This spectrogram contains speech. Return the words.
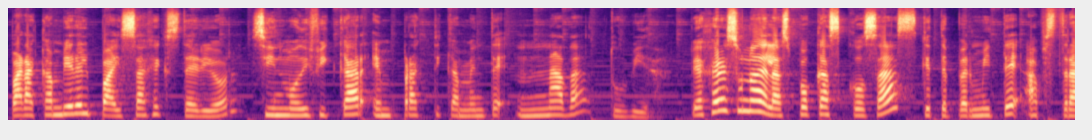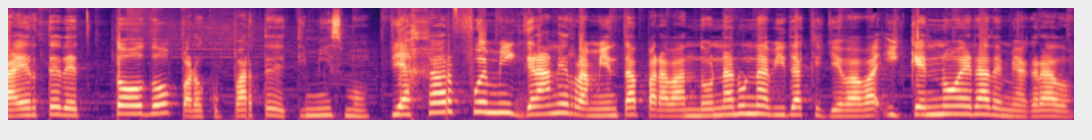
para cambiar el paisaje exterior sin modificar en prácticamente nada tu vida. Viajar es una de las pocas cosas que te permite abstraerte de todo para ocuparte de ti mismo. Viajar fue mi gran herramienta para abandonar una vida que llevaba y que no era de mi agrado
